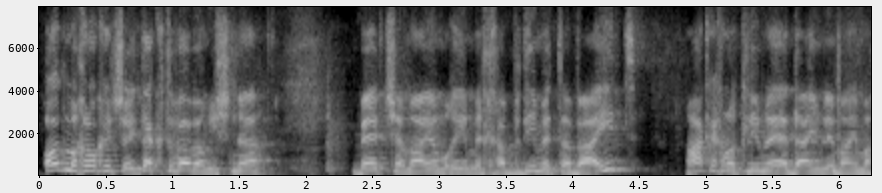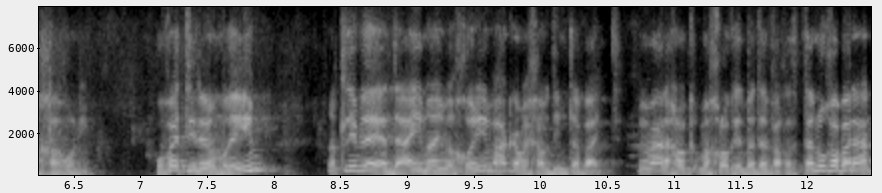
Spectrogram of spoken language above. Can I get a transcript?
עוד מחלוקת שהייתה כתובה במשנה, בית שמאי אומרים, מכבדים את הבית, אחר כך נוטלים לידיים למים אחרונים. ובית הלל אומרים, נוטלים לידיים מים אחרונים ואחר כך מכבדים את הבית. ומה המחלוקת בדבר הזה? תנו רבנן.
